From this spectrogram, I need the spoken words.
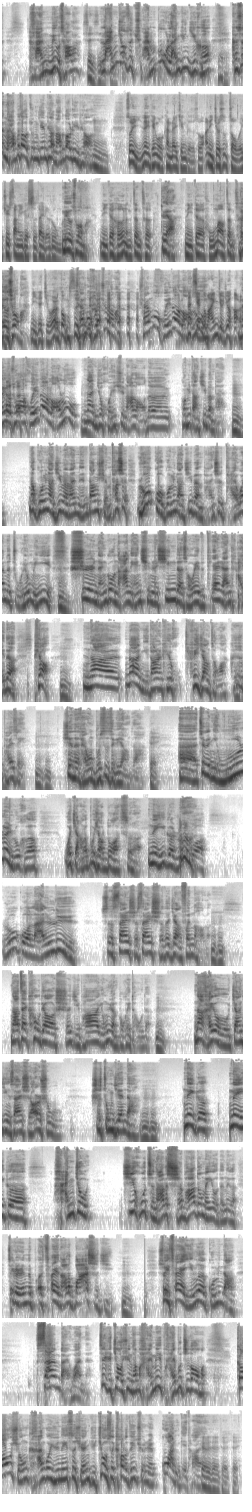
韩没有差了，是是，蓝就是全部蓝军集合，可是拿不到中间票，拿不到绿票啊。嗯，所以那天我看赖清德说啊，你就是走回去上一个时代的路嘛，没有错嘛。你的核能政策，对啊，你的服贸政策，没有错嘛。你的九二共识，全部回去了嘛，全部回到老路，选个马英九就好了。没有错，回到老路，那你就回去拿老的国民党基本盘。嗯。那国民党基本盘能当选吗？他是如果国民党基本盘是台湾的主流民意，嗯、是能够拿年轻人新的所谓的天然台的票，嗯，那那你当然可以可以这样走啊。可是排谁？嗯嗯，现在台湾不是这个样子啊。对，呃，这个你无论如何，我讲了不晓得多少次了。那一个如果 如果蓝绿是三十三十的这样分好了，嗯哼。那再扣掉十几趴，永远不会投的。嗯，那还有将近三十二十五，是中间的。嗯哼，那个那个韩就几乎只拿了十趴都没有的那个，这个人的呃蔡拿了八十几。嗯，所以蔡赢了国民党三百万呢这个教训，他们还没还不知道吗？高雄韩国瑜那次选举就是靠着这一群人灌给他呀。对对对对。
